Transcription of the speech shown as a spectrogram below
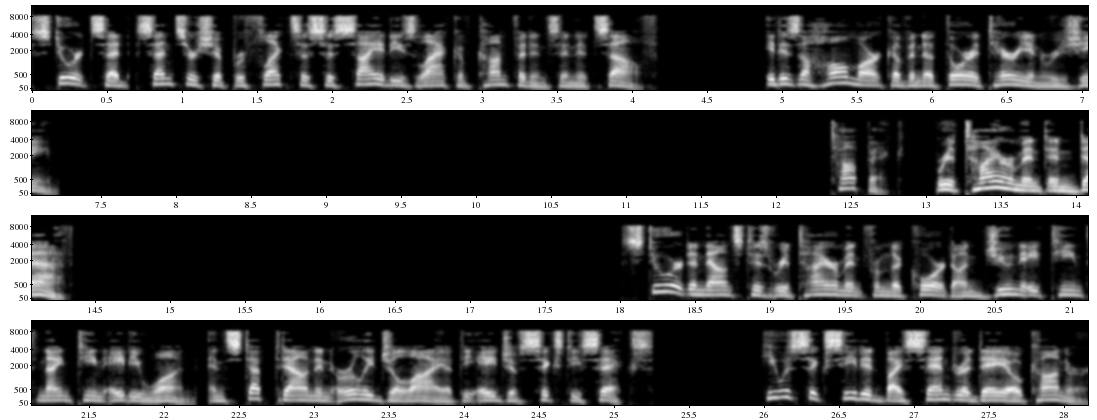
Stewart said censorship reflects a society's lack of confidence in itself. It is a hallmark of an authoritarian regime. Retirement and death Stewart announced his retirement from the court on June 18, 1981, and stepped down in early July at the age of 66. He was succeeded by Sandra Day O'Connor,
